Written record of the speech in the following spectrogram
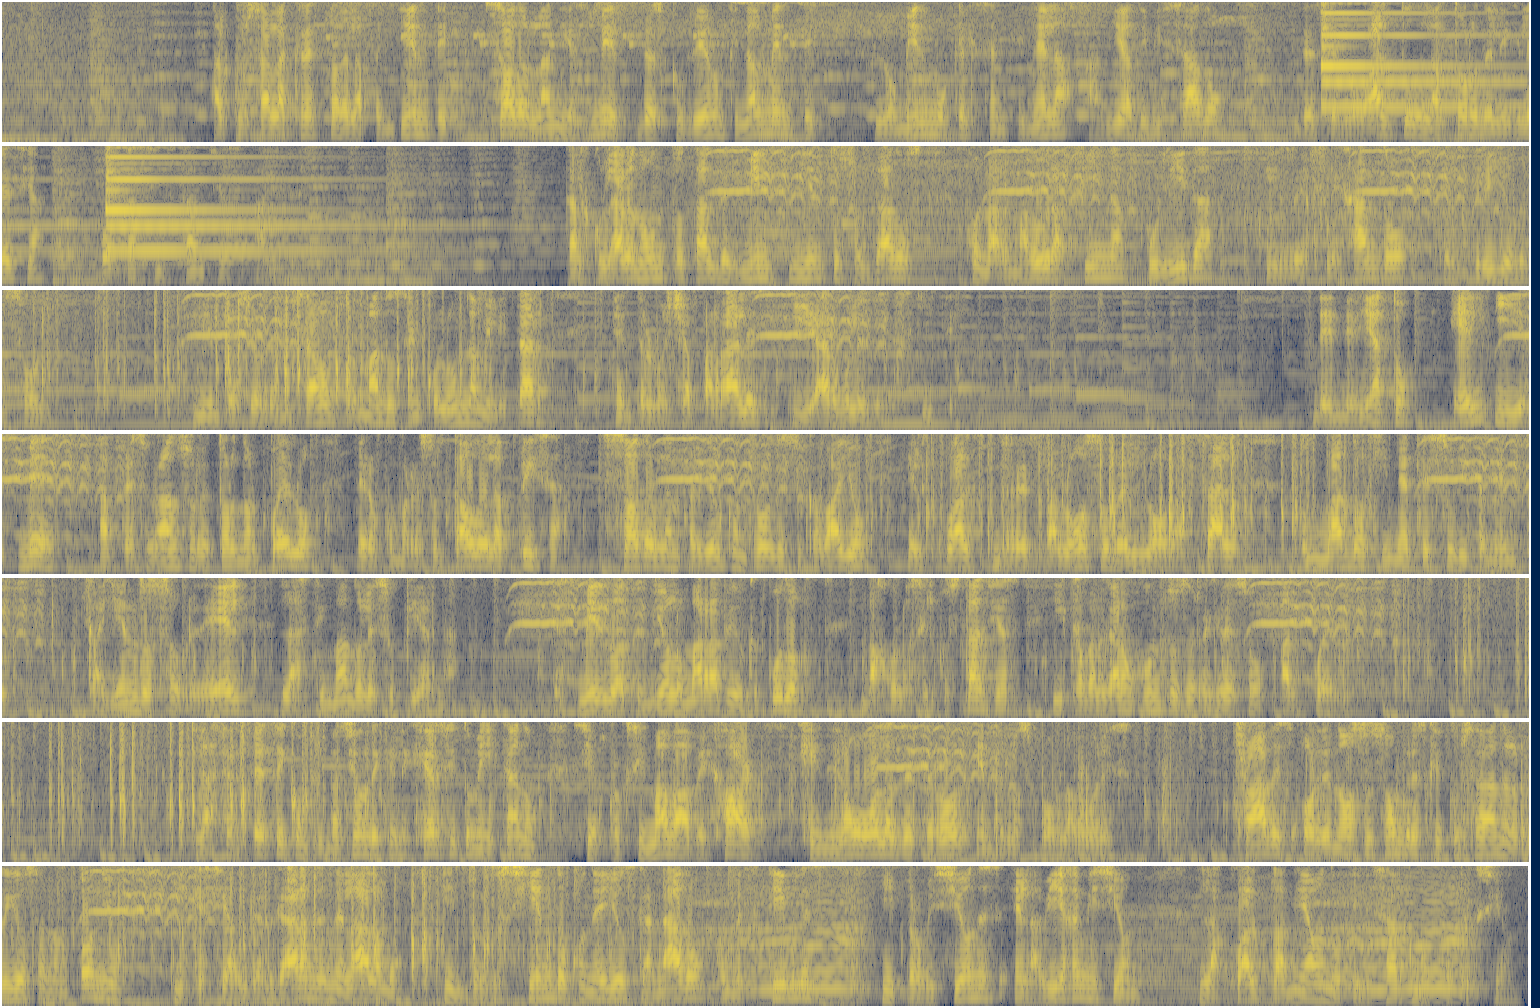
Al cruzar la cresta de la pendiente, Sutherland y Smith descubrieron finalmente lo mismo que el centinela había divisado desde lo alto de la torre de la iglesia pocas instancias antes calcularon un total de 1.500 soldados con armadura fina, pulida y reflejando el brillo del sol, mientras se organizaban formándose en columna militar entre los chaparrales y árboles de mezquite. De inmediato, él y Smith apresuraron su retorno al pueblo, pero como resultado de la prisa, Sutherland perdió el control de su caballo, el cual resbaló sobre el lodazal tumbando al jinete súbitamente, cayendo sobre él, lastimándole su pierna. Smith lo atendió lo más rápido que pudo, bajo las circunstancias, y cabalgaron juntos de regreso al pueblo. La certeza y confirmación de que el ejército mexicano se aproximaba a Bejar generó olas de terror entre los pobladores. Travis ordenó a sus hombres que cruzaran el río San Antonio y que se albergaran en el Álamo, introduciendo con ellos ganado, comestibles y provisiones en la vieja misión la cual planeaban utilizar como protección.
